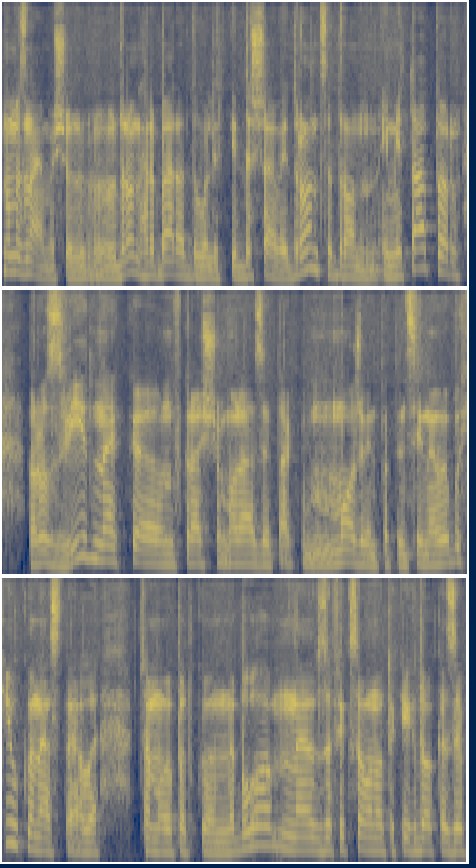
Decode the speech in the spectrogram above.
Ну, ми знаємо, що дрон Гербера доволі такий дешевий дрон. Це дрон-імітатор, розвідник е, в кращому разі. Так може він потенційно вибухівку нести, але в цьому випадку не було е, зафіксовано таких доказів.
